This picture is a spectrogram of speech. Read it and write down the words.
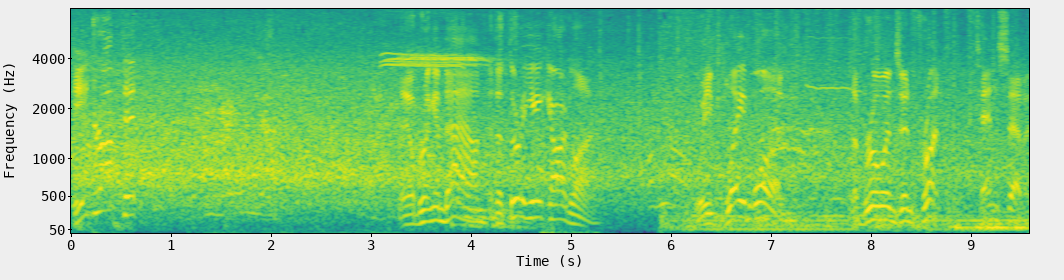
He dropped it. They'll bring him down at the 38-yard line. We've played one. The Bruins in front, 10-7.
